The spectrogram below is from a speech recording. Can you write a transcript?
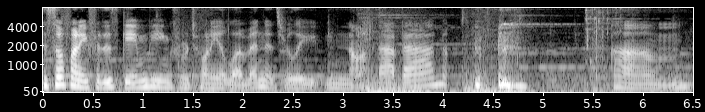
It's so funny for this game being from 2011. It's really not that bad. um,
